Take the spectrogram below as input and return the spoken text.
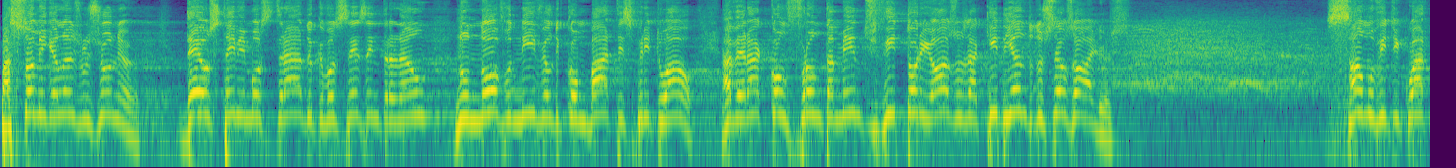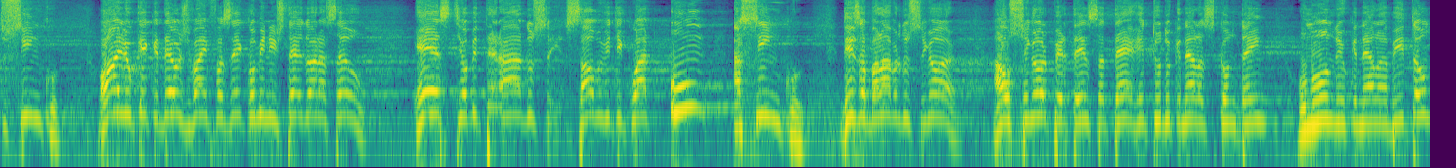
Pastor Miguel Ângelo Júnior Deus tem me mostrado que vocês entrarão num novo nível de combate espiritual. Haverá confrontamentos vitoriosos aqui diante dos seus olhos. Salmo 24, 5. Olha o que, que Deus vai fazer com o ministério da oração. este obterá do Salmo 24, 1 a 5. Diz a palavra do Senhor: Ao Senhor pertence a terra e tudo que nela se contém, o mundo e o que nela habitam.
